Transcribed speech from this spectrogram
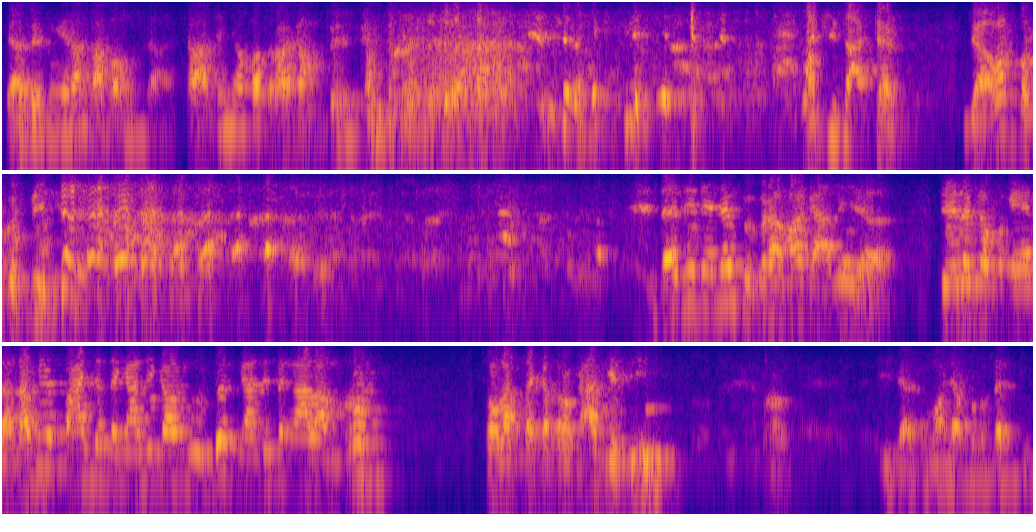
Ya ada pengiran tak kok enggak. Saat ini nyopot rakam Lagi sadar. Jawab Pak. Jadi dia beberapa kali ya. Dia ke pengiran. Tapi pancet nganti kamu udut, nganti tengah alam roh. Sholat seket rokaat gitu. Tidak semuanya protes itu.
